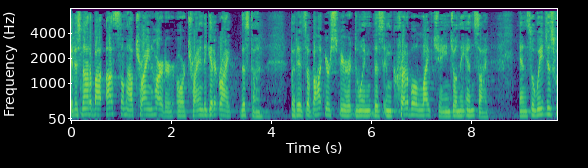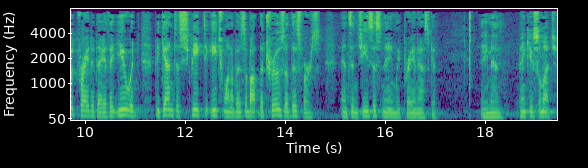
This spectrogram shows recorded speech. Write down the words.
It is not about us somehow trying harder or trying to get it right this time, but it's about your spirit doing this incredible life change on the inside. And so we just would pray today that you would begin to speak to each one of us about the truths of this verse. And it's in Jesus' name we pray and ask it. Amen. Thank you so much.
